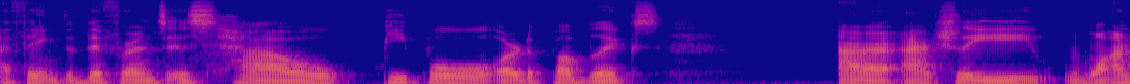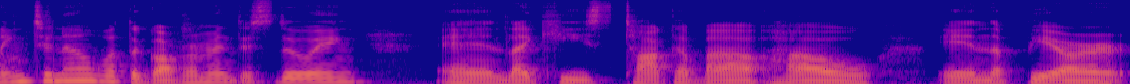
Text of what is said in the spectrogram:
I think the difference is how people or the publics are actually wanting to know what the government is doing. And like he's talked about how in the PR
